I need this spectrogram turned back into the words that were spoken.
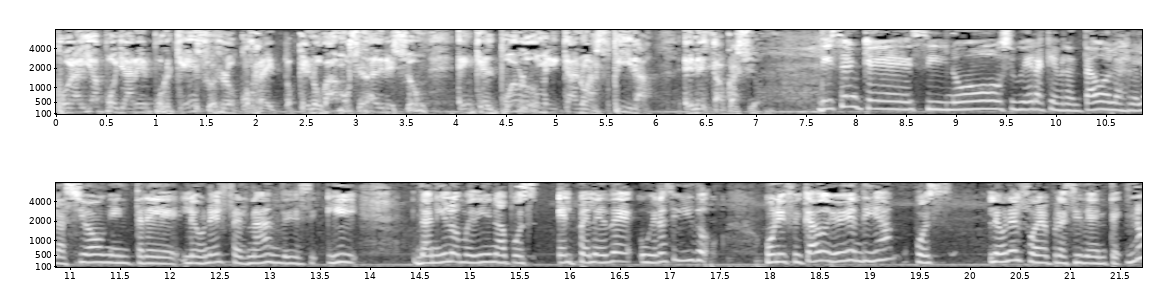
por ahí apoyaré porque eso es lo correcto, que nos vamos en la dirección en que el pueblo dominicano aspira en esta ocasión. Dicen que si no se hubiera quebrantado la relación entre Leonel Fernández y Danilo Medina, pues el PLD hubiera seguido unificado y hoy en día, pues Leonel fue el presidente. ¿No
